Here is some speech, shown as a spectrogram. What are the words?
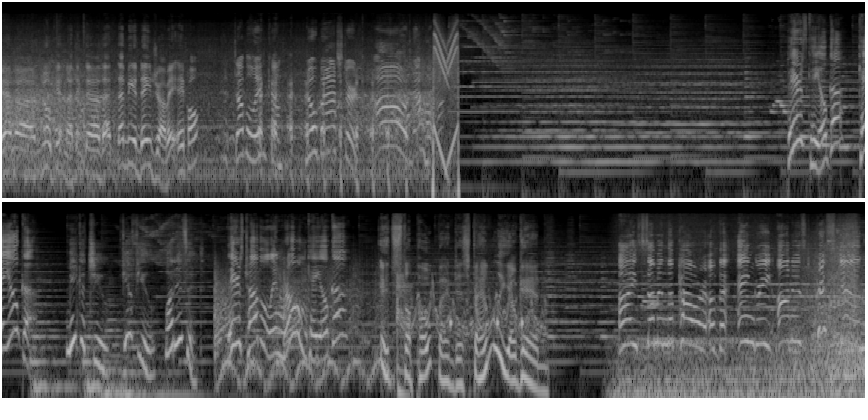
And uh, no kidding, I think uh, that, that'd be a day job, eh, eh Paul? Double income. No bastard. Oh, no. There's Kayoka. Kayoka. Mikachu. Phew Phew. What is it? There's trouble in Rome, Kayoka. It's the Pope and his family again. I summon the power of the angry, honest Christians!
